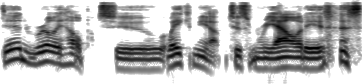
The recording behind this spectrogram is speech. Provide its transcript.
did really help to wake me up to some realities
